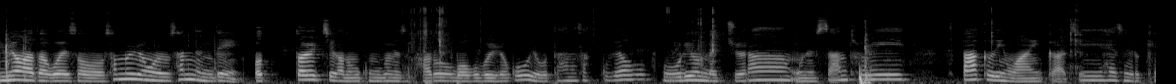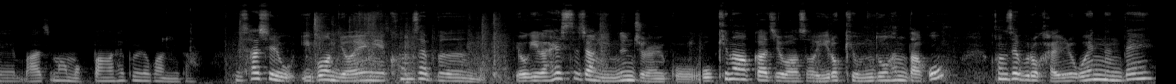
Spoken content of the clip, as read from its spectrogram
유명하다고 해서 선물용으로 샀는데 어떨지가 너무 궁금해서 바로 먹어보려고 이것도 하나 샀고요. 오리온 맥주랑 오늘 산토리 스파클링 와인까지 해서 이렇게 마지막 먹방을 해보려고 합니다. 사실 이번 여행의 컨셉은 여기가 헬스장이 있는 줄 알고 오키나와까지 와서 이렇게 운동한다고 컨셉으로 가려고 했는데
